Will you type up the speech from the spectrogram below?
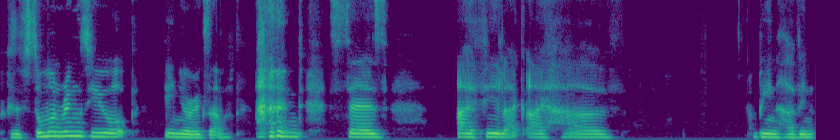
Because if someone rings you up in your exam and says, I feel like I have been having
